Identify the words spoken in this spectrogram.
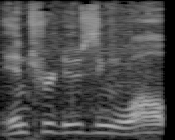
Introducing Wall.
